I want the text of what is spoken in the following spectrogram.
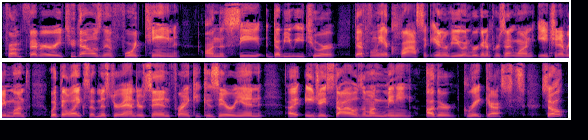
from February 2014 on the CWE tour. Definitely a classic interview, and we're going to present one each and every month with the likes of Mr. Anderson, Frankie Kazarian, uh, AJ Styles, among many other great guests. So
